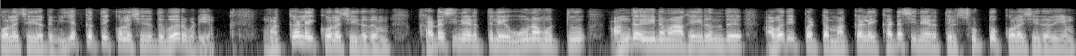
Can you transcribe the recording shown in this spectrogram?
கொலை செய்ததும் இயக்கத்தை கொலை செய்தது வேறு விடயம். மக்களை கொலை செய்ததும் கடைசி நேரத்திலே ஊனமுற்று அங்கஹீனமாக இருந்து அவதிப்பட்ட மக்களை கடைசி நேரத்தில் சுட்டு கொலை செய்ததையும்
